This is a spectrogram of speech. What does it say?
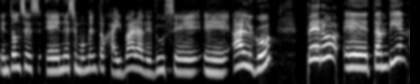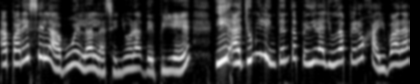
Entonces en ese momento Jaibara deduce eh, algo, pero eh, también aparece la abuela, la señora de pie, y Ayumi le intenta pedir ayuda, pero Jaibara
